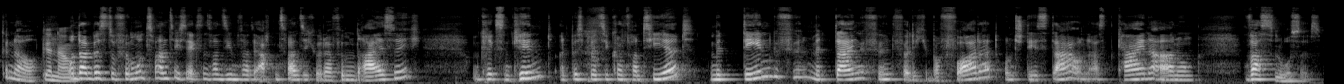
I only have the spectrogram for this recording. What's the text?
genau. genau. Und dann bist du 25, 26, 27, 28 oder 35 und kriegst ein Kind und bist plötzlich konfrontiert mit den Gefühlen, mit deinen Gefühlen, völlig überfordert und stehst da und hast keine Ahnung, was los ist.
